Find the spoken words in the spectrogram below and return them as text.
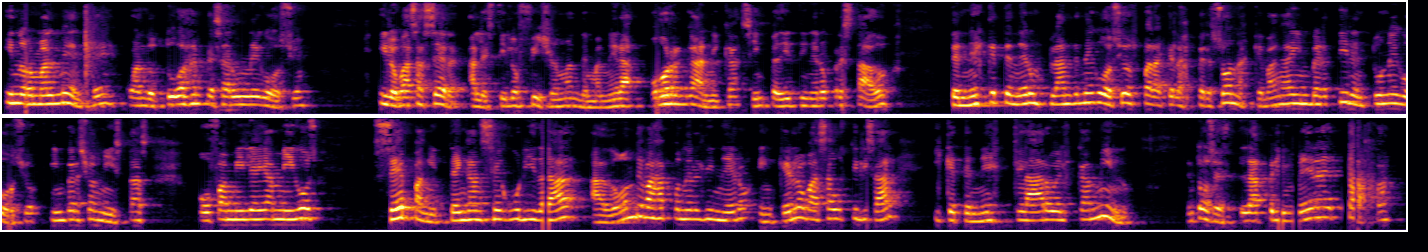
Y normalmente, cuando tú vas a empezar un negocio y lo vas a hacer al estilo Fisherman de manera orgánica, sin pedir dinero prestado, tenés que tener un plan de negocios para que las personas que van a invertir en tu negocio, inversionistas o familia y amigos, sepan y tengan seguridad a dónde vas a poner el dinero, en qué lo vas a utilizar y que tenés claro el camino. Entonces, la primera etapa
